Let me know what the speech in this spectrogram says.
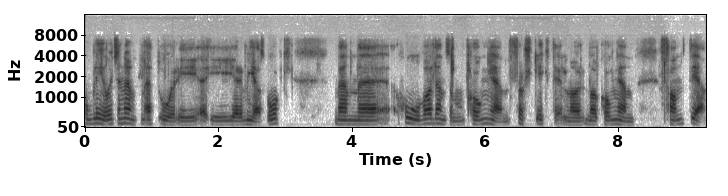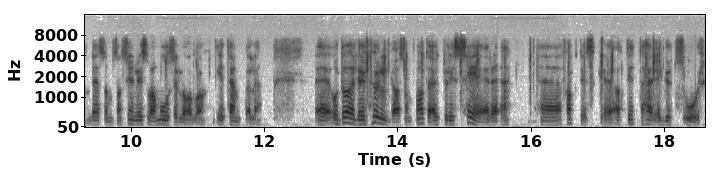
Hun blir jo ikke nevnt med ett ord i, i Jeremias bok. Men eh, hun var den som kongen først gikk til når, når, kongen fant igjen det som sannsynligvis var Moselova i tempelet. Eh, og Da er det Hulda som på en måte autoriserer eh, faktisk at dette her er Guds ord.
